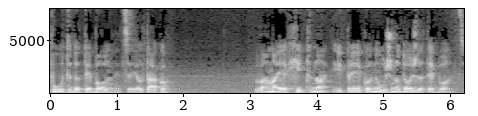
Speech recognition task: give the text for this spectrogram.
put do te bolnice, jel tako? Vama je hitno i prijeko nužno doći do te bolnice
